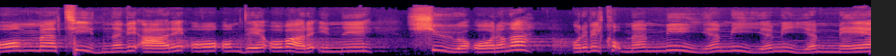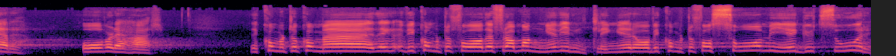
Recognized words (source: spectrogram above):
om eh, tidene vi er i, og om det å være inn i 20-årene. Og det vil komme mye, mye, mye mer over det her. Det kommer komme, det, vi kommer til å få det fra mange vinklinger, og vi kommer til å få så mye Guds ord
